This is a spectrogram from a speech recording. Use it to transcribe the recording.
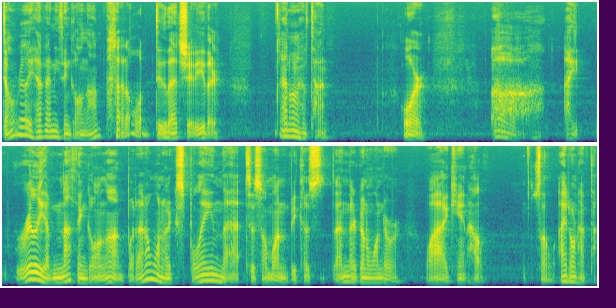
don't really have anything going on, but I don't want to do that shit either. I don't have time. Or, oh, I really have nothing going on, but I don't want to explain that to someone because then they're going to wonder why I can't help. So I don't have time.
